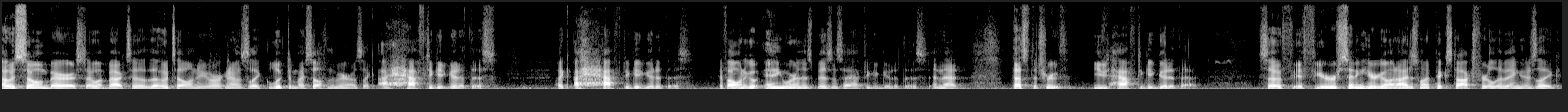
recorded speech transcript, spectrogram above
I was so embarrassed. I went back to the hotel in New York and I was like, looked at myself in the mirror. I was like, I have to get good at this. Like, I have to get good at this. If I want to go anywhere in this business, I have to get good at this. And that, that's the truth. You have to get good at that. So if, if you're sitting here going, I just want to pick stocks for a living, there's like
